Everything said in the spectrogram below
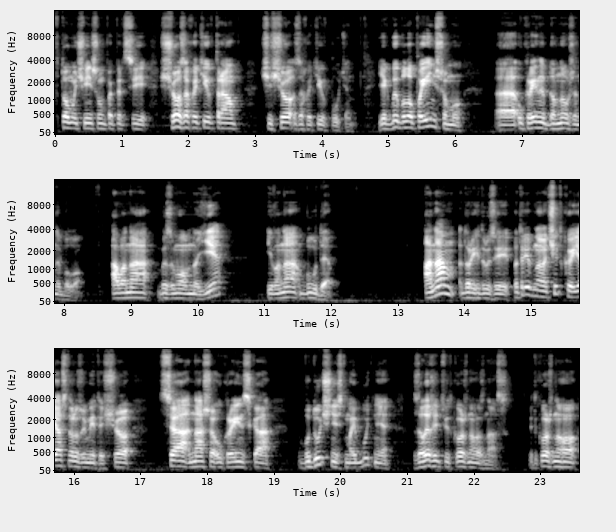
в тому чи іншому папірці, що захотів Трамп чи що захотів Путін. Якби було по-іншому, е, України б давно вже не було. А вона безумовно є і вона буде. А нам, дорогі друзі, потрібно чітко і ясно розуміти, що ця наша українська будучність, майбутнє залежить від кожного з нас, від кожного,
